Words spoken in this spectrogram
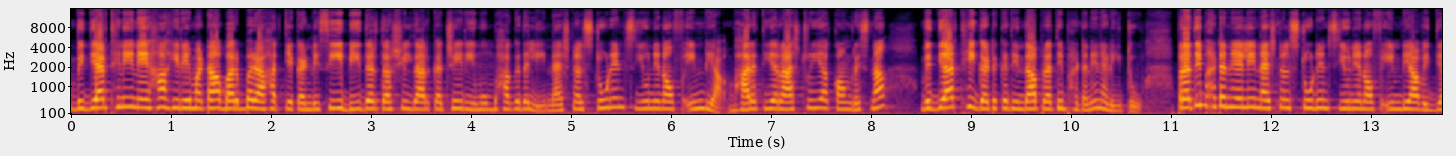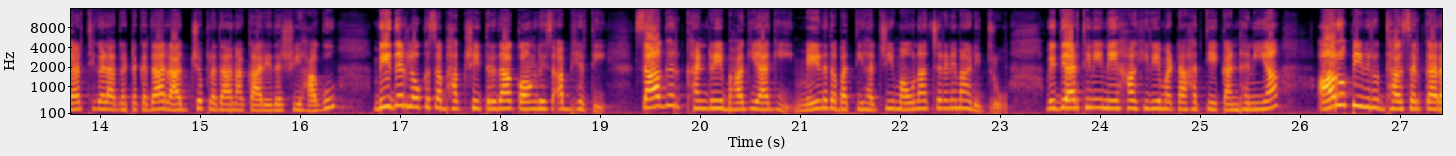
ವಿದ್ಯಾರ್ಥಿನಿ ನೇಹಾ ಹಿರೇಮಠ ಬರ್ಬರ ಹತ್ಯೆ ಖಂಡಿಸಿ ಬೀದರ್ ತಹಶೀಲ್ದಾರ್ ಕಚೇರಿ ಮುಂಭಾಗದಲ್ಲಿ national students union of India, ಭಾರತೀಯ ರಾಷ್ಟ್ರೀಯ ಕಾಂಗ್ರೆಸ್ನ ವಿದ್ಯಾರ್ಥಿ ಘಟಕದಿಂದ ಪ್ರತಿಭಟನೆ ನಡೆಯಿತು. ಪ್ರತಿಭಟನೆಯಲ್ಲಿ national students union of India ವಿದ್ಯಾರ್ಥಿಗಳ ಘಟಕದ ರಾಜ್ಯ ಪ್ರಧಾನ ಕಾರ್ಯದರ್ಶಿ ಹಾಗೂ ಬೀದರ್ ಲೋಕಸಭಾ ಕ್ಷೇತ್ರದ ಕಾಂಗ್ರೆಸ್ ಅಭ್ಯರ್ಥಿ ಸಾಗರ್ ಖಂಡ್ರೆ ಭಾಗಿಯಾಗಿ ಮೇಣದ ಬತ್ತಿ ಹಚ್ಚಿ ಮೌನಾಚರಣೆ ಮಾಡಿದ್ರು. ವಿದ್ಯಾರ್ಥಿನಿ ನೇಹಾ ಹಿರೇಮಠ ಹತ್ಯೆ ಖಂಡನೀಯ ಆರೋಪಿ ವಿರುದ್ಧ ಸರ್ಕಾರ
